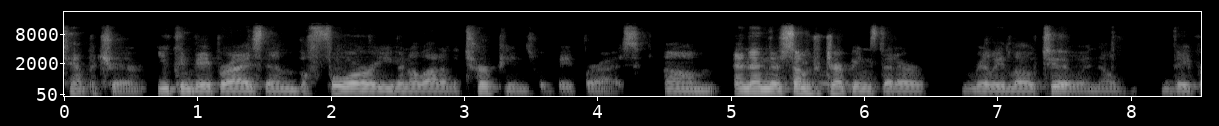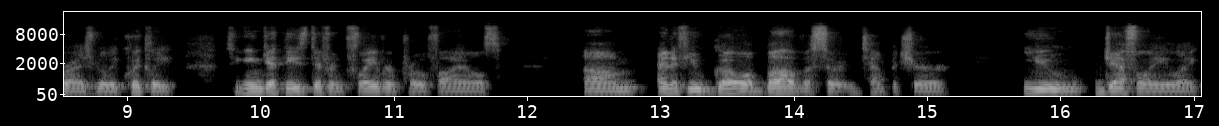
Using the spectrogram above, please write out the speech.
temperature. You can vaporize them before even a lot of the terpenes would vaporize. Um, and then there's some terpenes that are really low too, and they'll vaporize really quickly. So you can get these different flavor profiles. Um, and if you go above a certain temperature, you definitely like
